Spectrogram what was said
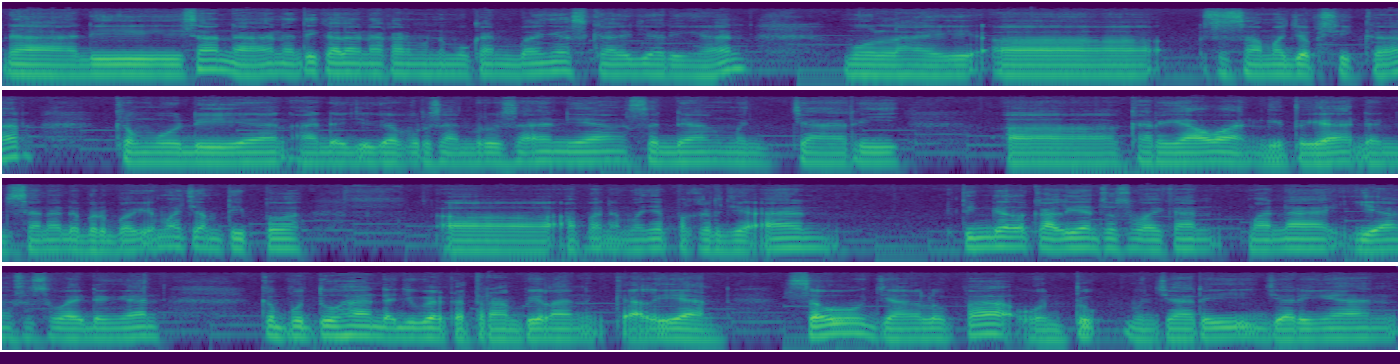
Nah, di sana nanti kalian akan menemukan banyak sekali jaringan mulai uh, sesama job seeker, kemudian ada juga perusahaan-perusahaan yang sedang mencari uh, karyawan gitu ya dan di sana ada berbagai macam tipe uh, apa namanya pekerjaan tinggal kalian sesuaikan mana yang sesuai dengan kebutuhan dan juga keterampilan kalian. So, jangan lupa untuk mencari jaringan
